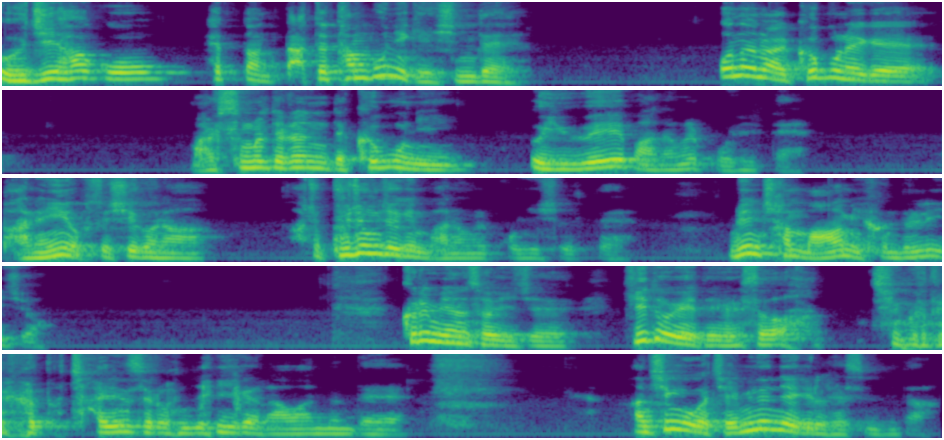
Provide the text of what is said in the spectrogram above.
의지하고 했던 따뜻한 분이 계신데 어느 날 그분에게 말씀을 드렸는데 그분이 의외의 반응을 보일 때 반응이 없으시거나 아주 부정적인 반응을 보이실 때 우리는 참 마음이 흔들리죠. 그러면서 이제 기도에 대해서 친구들과 또 자연스러운 얘기가 나왔는데 한 친구가 재밌는 얘기를 했습니다.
